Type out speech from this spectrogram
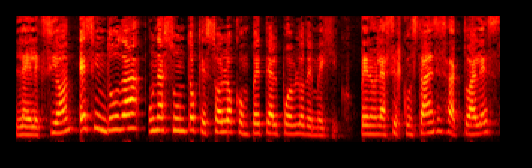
La elección es sin duda un asunto que solo compete al pueblo de México pero en las circunstancias actuales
